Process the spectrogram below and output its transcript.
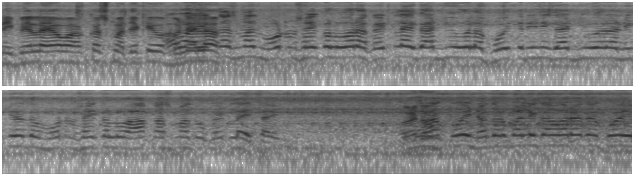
નહીં પેલા આવા અકસ્માત એક એવા બનેલા. અકસ્માત મોટરસાઇકલ વાળા કેટલાય ગાડીઓ વાળા ની ગાડીઓ વાળા નીકળે તો મોટરસાઇકલ અકસ્માતો કેટલાય થાય. કોઈ નગરપાલિકા વાળા કે કોઈ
